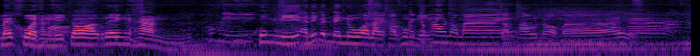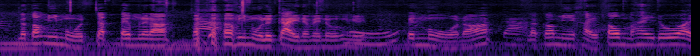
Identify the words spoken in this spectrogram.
แม่ครัวทางนี้ก็เร่งหั่นพรุ่งนี้พรุ่งนี้อันนี้เป็นเมนูอะไรครับพรุ่งผัดนี้กะเพราหน่อไม้กะเพราหน่อไม้ ค่ะ แล้วต้องมีหมูจัดเต็มเลยนะค่ะมีหมูหรือไก่นะเมนูพรุ่งนี้หมูเป็นหมูเนาะ จ้ะแล้วก็มีไข่ต้มให้ด้วย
